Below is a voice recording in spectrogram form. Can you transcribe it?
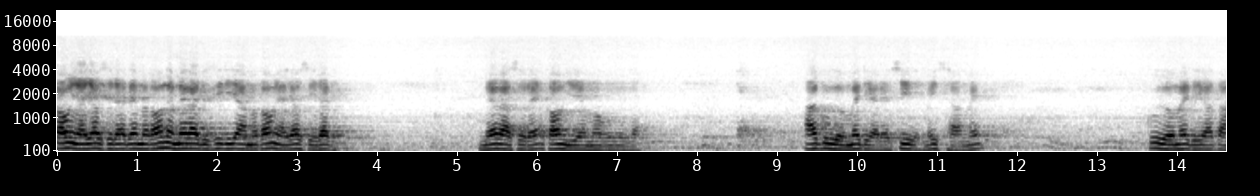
ကောင်းရာရောက်စီတတ်တယ်မကောင်းတဲ့မေဃပစ္စည်းတရားမကောင်းရာရောက်စီတတ်တယ်မေဃဆိုတဲ့အကောင်းကြီးရမဟုတ်ဘူးလားအာကုသိုလ်မဲ့တရားလည်းရှိတယ်မိစ္ဆာမဲ့ကုသိုလ်မဲ့တွေကတာ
